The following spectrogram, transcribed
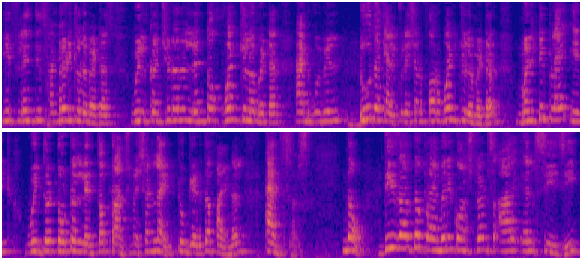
if length is 100 kilometers, we'll consider a length of 1 kilometer and we will do the calculation for 1 kilometer, multiply it with the total length of transmission line to get the final answers. Now, these are the primary constants RLCG.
